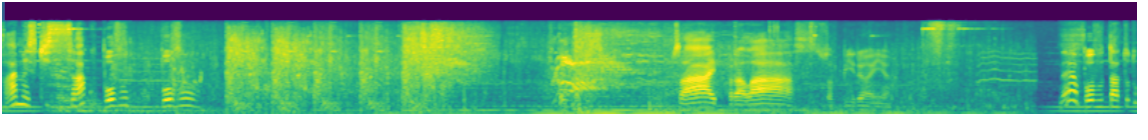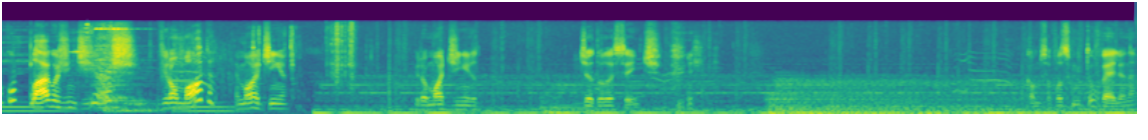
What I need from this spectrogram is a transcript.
Ah, mas que saco, povo, povo Sai pra lá, sua piranha. Né, o povo tá tudo com plaga hoje em dia, oxe. Virou moda? É modinha. Virou modinha de adolescente. Como se eu fosse muito velho, né?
